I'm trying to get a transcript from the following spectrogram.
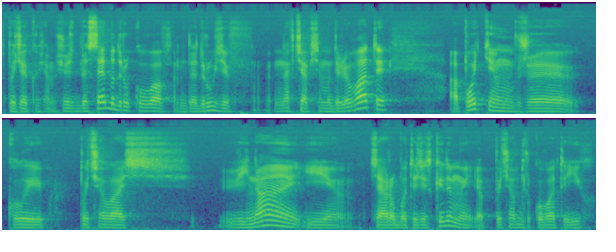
спочатку там, щось для себе друкував, там, для друзів навчався моделювати, а потім, вже коли почалась війна і ця робота зі скидами, я почав друкувати їх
